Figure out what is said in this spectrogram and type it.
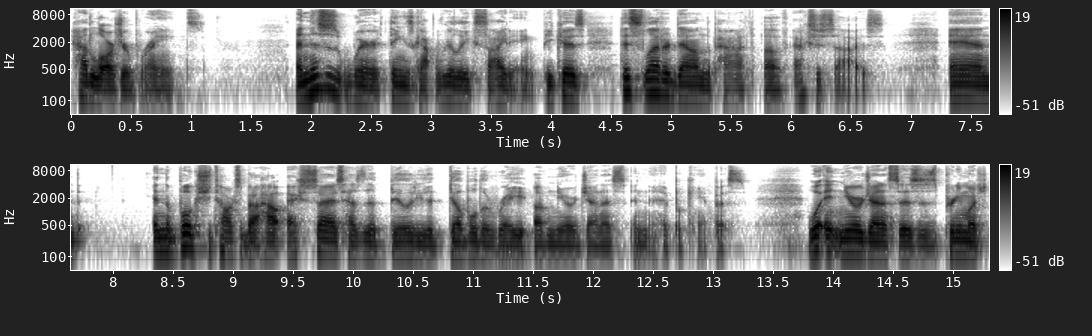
had larger brains. And this is where things got really exciting because this led her down the path of exercise. And in the book, she talks about how exercise has the ability to double the rate of neurogenesis in the hippocampus. What neurogenesis is, is pretty much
